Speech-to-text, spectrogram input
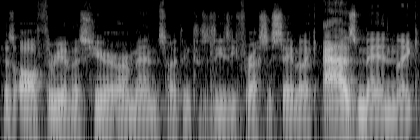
because all three of us here are men, so I think this is easy for us to say. But like as men, like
